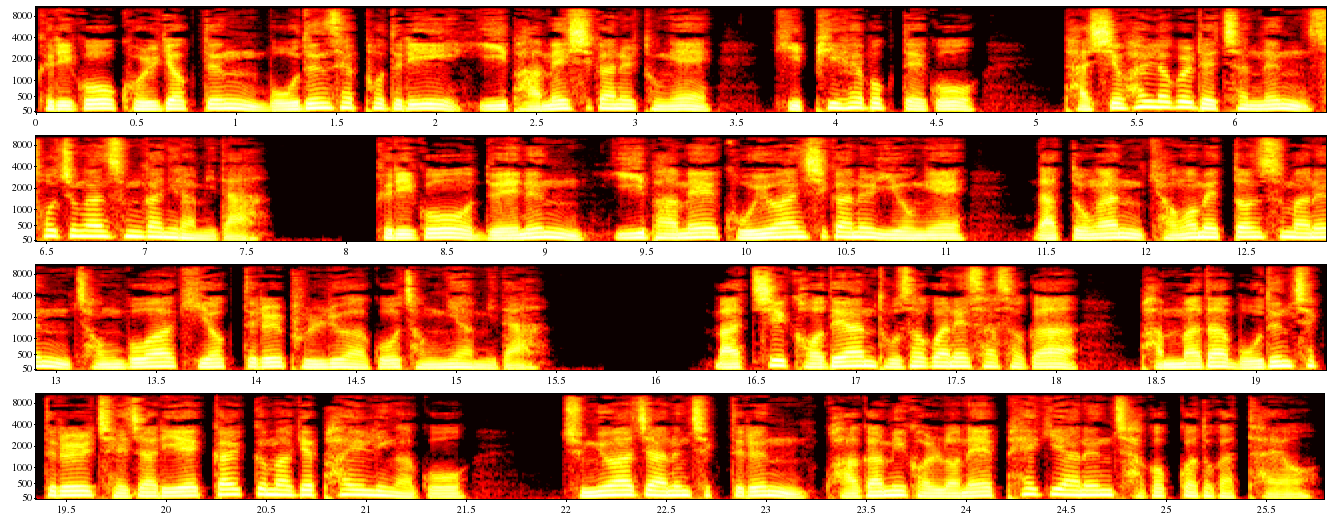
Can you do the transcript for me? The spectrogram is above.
그리고 골격 등 모든 세포들이 이 밤의 시간을 통해 깊이 회복되고 다시 활력을 되찾는 소중한 순간이랍니다. 그리고 뇌는 이 밤의 고요한 시간을 이용해 낮 동안 경험했던 수많은 정보와 기억들을 분류하고 정리합니다. 마치 거대한 도서관의 사서가 밤마다 모든 책들을 제자리에 깔끔하게 파일링하고 중요하지 않은 책들은 과감히 걸러내 폐기하는 작업과도 같아요.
